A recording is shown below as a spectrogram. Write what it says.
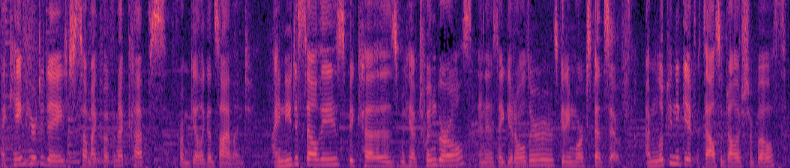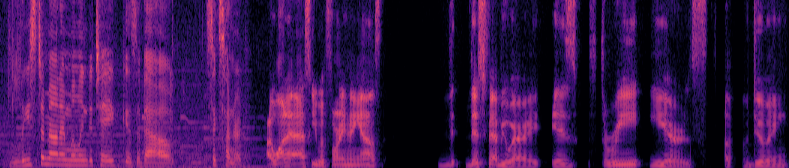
I came here today to sell my coconut cups from Gilligan's Island. I need to sell these because we have twin girls, and as they get older, it's getting more expensive. I'm looking to get $1,000 for both. The least amount I'm willing to take is about 600. I want to ask you before anything else. Th- this February is three years of doing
